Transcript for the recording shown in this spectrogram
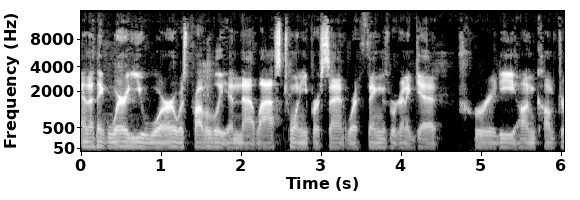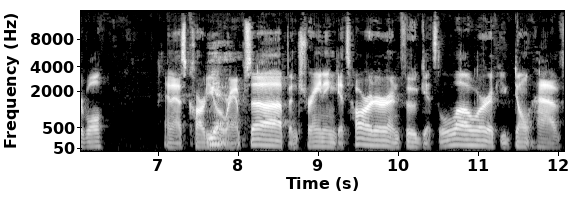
And I think where you were was probably in that last 20% where things were going to get pretty uncomfortable and as cardio yeah. ramps up and training gets harder and food gets lower, if you don't have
